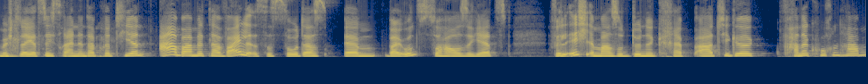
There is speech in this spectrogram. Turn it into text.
möchte da jetzt nichts reininterpretieren, aber mittlerweile ist es so, dass ähm, bei uns zu Hause jetzt, will ich immer so dünne Crepe-artige Pfannekuchen haben.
